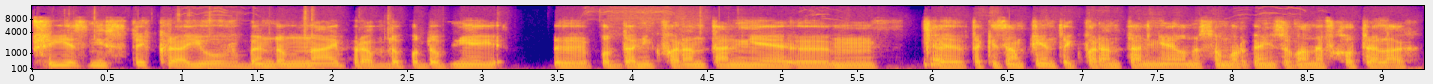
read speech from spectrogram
Przyjezdni z tych krajów będą najprawdopodobniej Y, poddani kwarantannie, y, takiej zamkniętej kwarantannie. One są organizowane w hotelach.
